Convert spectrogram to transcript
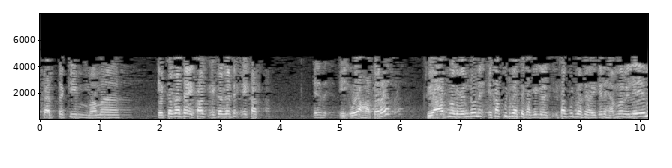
පැත්තකින් මම එකකට එකක් එකකට එකක්. ඒ ඔය හතර ක්‍රියාත්මක වෙන්න ඕනේ එකක් පිටිපස්සේ එකක් එකක් පිටිපස්සේ ඒ කියන්නේ හැම වෙලේම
